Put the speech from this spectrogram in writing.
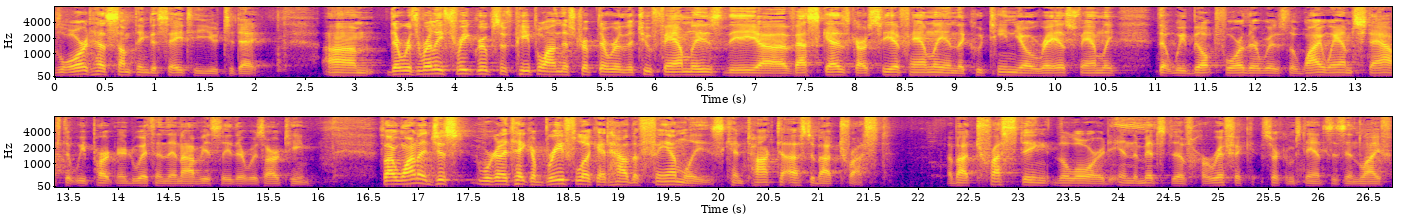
Lord has something to say to you today. Um, there was really three groups of people on this trip. There were the two families, the uh, Vasquez Garcia family and the Coutinho Reyes family that we built for. There was the YWAM staff that we partnered with, and then obviously there was our team. So I want to just, we're going to take a brief look at how the families can talk to us about trust, about trusting the Lord in the midst of horrific circumstances in life.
